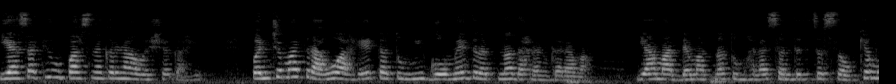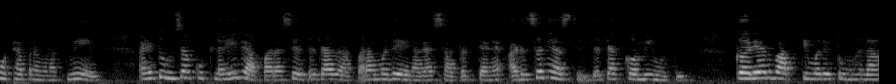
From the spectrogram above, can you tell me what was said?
यासाठी उपासना करणं आवश्यक आहे. पंचमात राहू आहे तर तुम्ही गोमेद रत्न धारण करावा. या माध्यमातून तुम्हाला संततीचं सौख्य मोठ्या प्रमाणात मिळेल. आणि तुमचा कुठलाही व्यापार असेल तर त्या व्यापारामध्ये येणाऱ्या सातत्याने अडचणी असतील तर त्या कमी होतील. करिअर बाबतीमध्ये तुम्हाला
